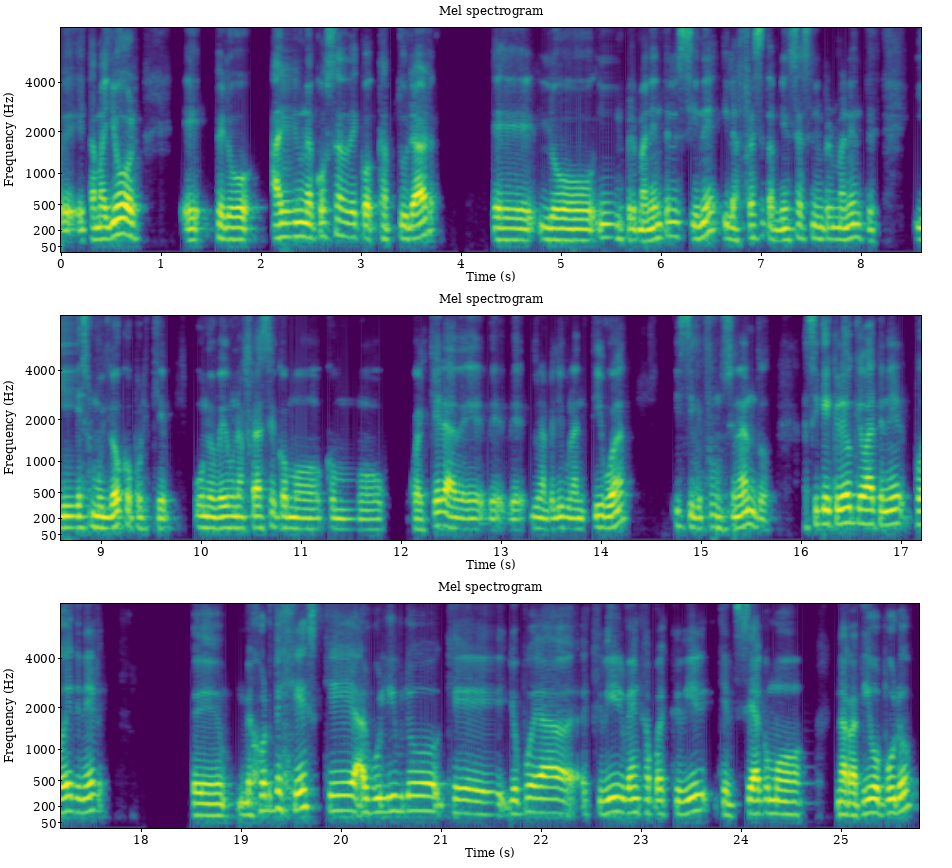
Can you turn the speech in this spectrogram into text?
eh, está mayor, eh, pero hay una cosa de capturar eh, lo impermanente en el cine y las frases también se hacen impermanentes. Y es muy loco porque uno ve una frase como, como cualquiera de, de, una película antigua y sigue funcionando. Así que creo que va a tener, puede tener eh, mejor vejez que algún libro que yo pueda escribir, Benja pueda escribir, que sea como narrativo puro,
